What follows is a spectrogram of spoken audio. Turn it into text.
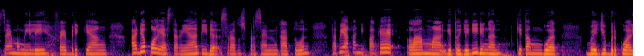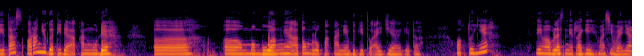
saya memilih fabric yang ada polyesternya, tidak 100% katun, tapi akan dipakai lama gitu. Jadi dengan kita membuat baju berkualitas, orang juga tidak akan mudah uh, uh, membuangnya atau melupakannya begitu aja gitu. Waktunya 15 menit lagi, masih banyak.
